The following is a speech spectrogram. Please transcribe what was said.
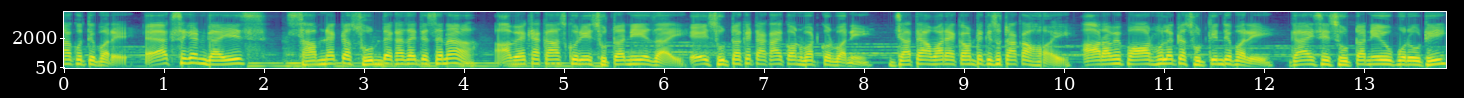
না করতে পারে। এক সেকেন্ড গাইস সামনে একটা স্যুট দেখা যাইতেছে না। আমি একটা কাজ করি, এই স্যুটটা নিয়ে যাই। এই স্যুটটাকে টাকায় কনভার্ট করবানি, যাতে আমার অ্যাকাউন্টে কিছু টাকা হয়। আর আমি পাওয়ারফুল একটা স্যুট কিনতে পারি। গাইস এই স্যুটটা নিয়ে উপরে উঠি।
